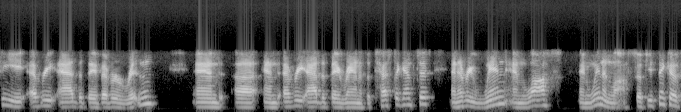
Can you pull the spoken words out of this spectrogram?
see every ad that they've ever written and uh, and every ad that they ran as a test against it, and every win and loss and win and loss. So if you think of,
